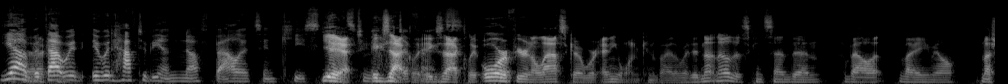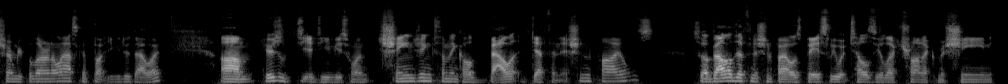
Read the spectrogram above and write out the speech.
Yeah, Exactly. but that would it would have to be enough ballots in key states Yeah, to make exactly, exactly. Or if you're in Alaska, where anyone can, by the way, did not know this, can send in a ballot via email. I'm not sure how many people are in Alaska, but you can do it that way. Um, here's a devious one: changing something called ballot definition files. So a ballot definition file is basically what tells the electronic machine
